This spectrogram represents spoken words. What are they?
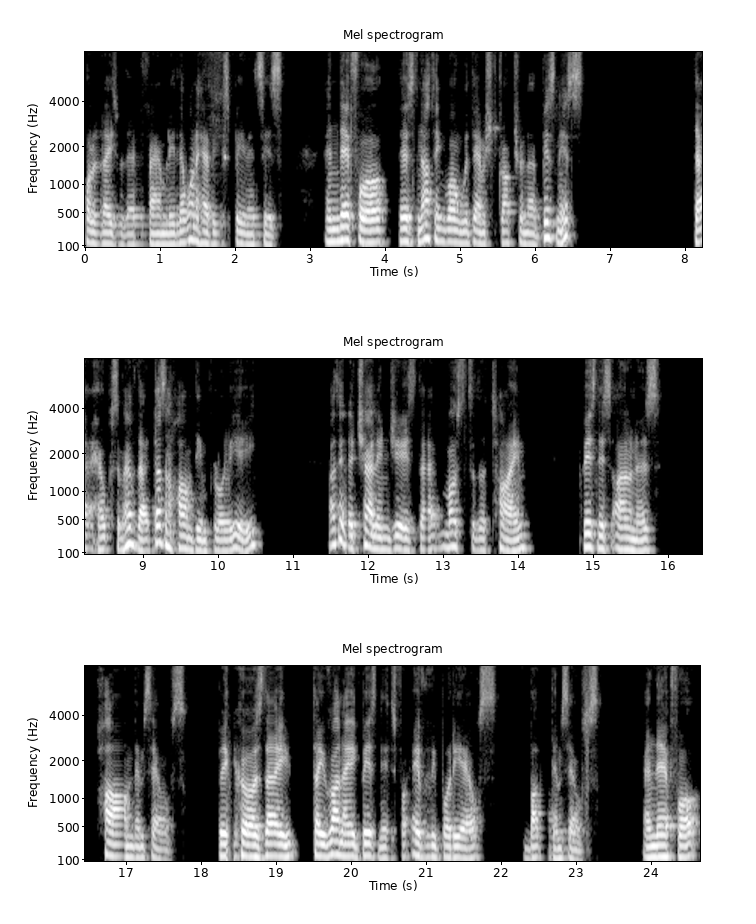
holidays with their family. They want to have experiences. And therefore, there's nothing wrong with them structuring a business that helps them have that. It doesn't harm the employee. I think the challenge is that most of the time, business owners harm themselves because they they run a business for everybody else but themselves and therefore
